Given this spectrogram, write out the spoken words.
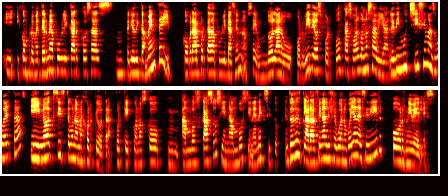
y, comprometerme a publicar cosas mm, periódicamente y cobrar por cada publicación, no sé, un dólar o por vídeos, por podcast o algo, no sabía. Le di muchísimas vueltas y no existe una mejor que otra, porque conozco mm, ambos casos y en ambos tienen éxito. Entonces, claro, al final dije, bueno, voy a decidir por niveles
